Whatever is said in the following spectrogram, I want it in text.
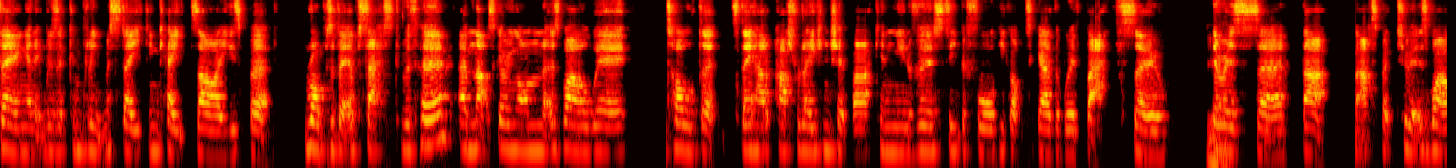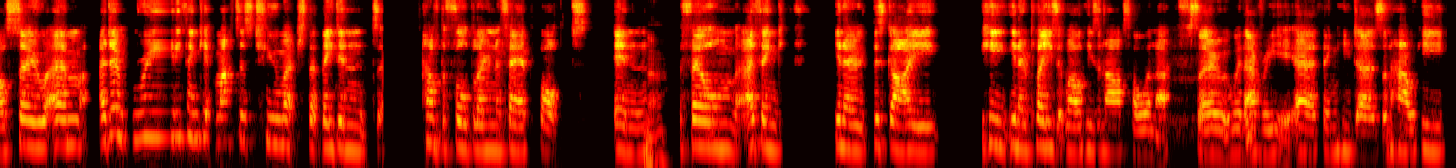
thing and it was a complete mistake in Kate's eyes, but Rob's a bit obsessed with her, and that's going on as well. We're told that they had a past relationship back in university before he got together with Beth, so yeah. there is uh, that aspect to it as well. So um, I don't really think it matters too much that they didn't have the full blown affair plot in no. the film. I think you know this guy he you know plays it well he's an asshole enough so with every uh, thing he does and how he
